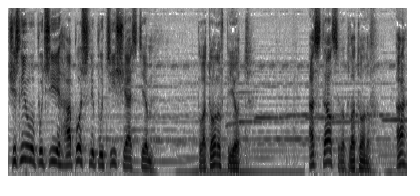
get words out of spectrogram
Счастливого пути, а после пути счастья. Платонов пьет. Остался бы Платонов, а?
